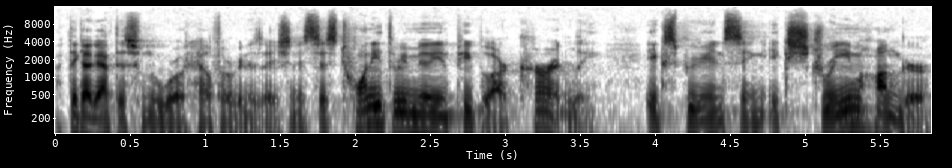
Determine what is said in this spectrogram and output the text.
I think I got this from the World Health Organization. It says 23 million people are currently experiencing extreme hunger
